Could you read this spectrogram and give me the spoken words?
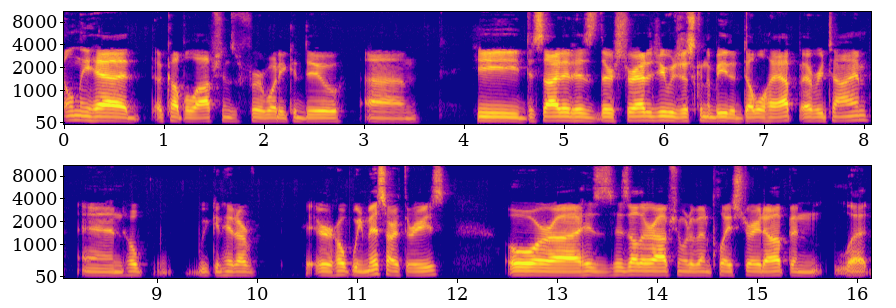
only had a couple options for what he could do. Um, he decided his their strategy was just going to be to double Happ every time and hope we can hit our or hope we miss our threes. Or uh, his his other option would have been play straight up and let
